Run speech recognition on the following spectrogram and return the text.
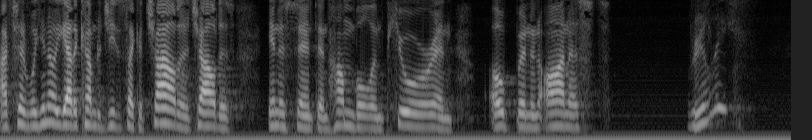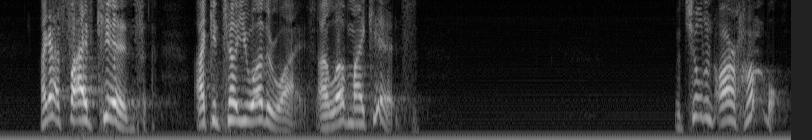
I've said, well, you know, you got to come to Jesus like a child, and a child is innocent and humble and pure and open and honest. Really? I got five kids. I can tell you otherwise. I love my kids. The children are humble.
